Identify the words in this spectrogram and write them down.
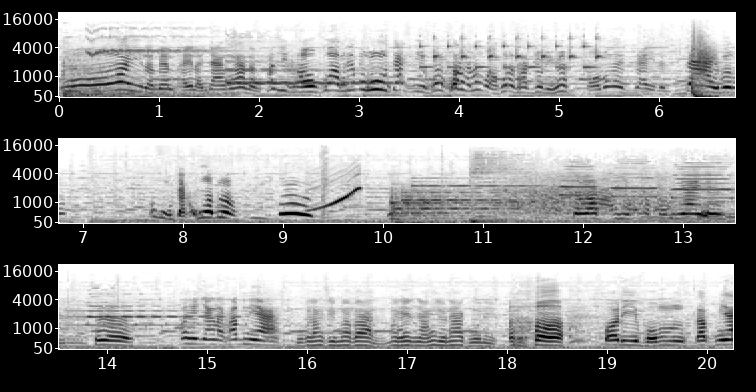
โอ้ยละแม่นไผละยางงานนั่นมันสิเข้ากล้องนี่บ่ฮู้จักอีกคนคนกำลังออกโทรทัศน์อยู่นี่เฮ้ยขอมาใกล้ๆเด้อได้เบิ่ง โอ้โหจักควบเนาะฮู้สวัสดีครับผมใหญ่เออไม่เห็นยังล่ะครับเนี่ยกูกำลังสิมาบ้านมาเห็นหยังอยู่หน้ากูนี่เออพอดีผมกับเมีย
